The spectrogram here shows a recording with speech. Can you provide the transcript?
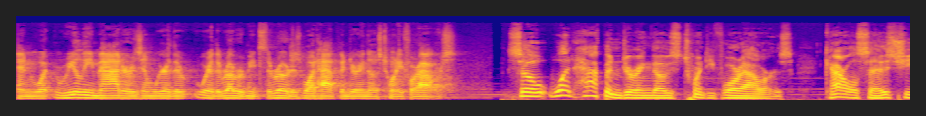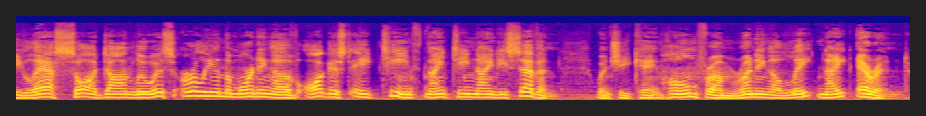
And what really matters and where the where the rubber meets the road is what happened during those 24 hours. So, what happened during those 24 hours? Carole says she last saw Don Lewis early in the morning of August 18, 1997, when she came home from running a late night errand.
